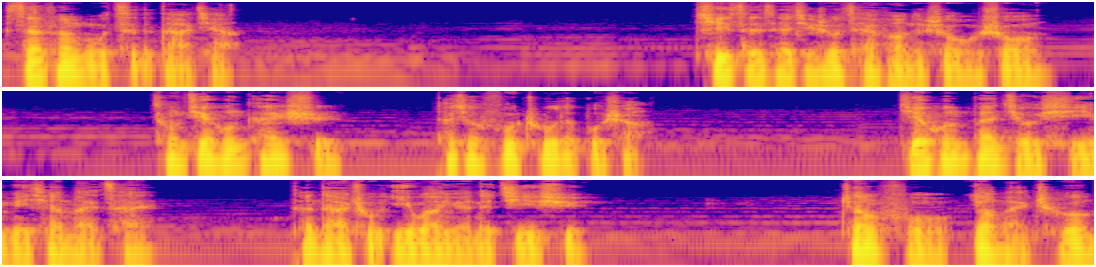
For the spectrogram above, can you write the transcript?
三番五次的打架。妻子在接受采访的时候说：“从结婚开始，他就付出了不少。结婚办酒席没钱买菜，她拿出一万元的积蓄。丈夫要买车，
